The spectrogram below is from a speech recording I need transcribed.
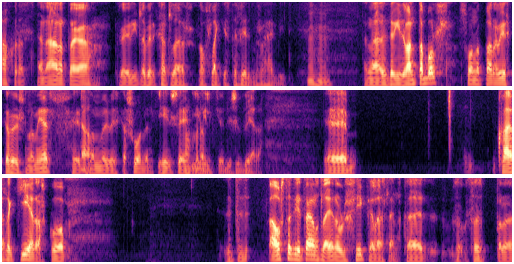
akkurat. en aðra daga þegar ítla fyrir kallaðar þá flækist það fyrir mér frá helvíti. Mm Þannig að þetta er ekki vandamál, svona bara virkar hausin á mér, hérna mér virkar svona en ekki hins einn, ég vil ekki að þessu vera. Um, hvað er það að gera, sko? Þetta, ástæði í dag náttúrulega er alveg hrikalega slemt, það er, það, er bara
